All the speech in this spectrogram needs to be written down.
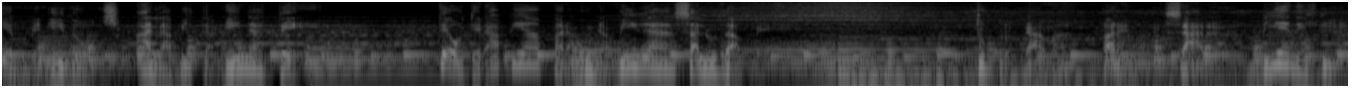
Bienvenidos a la vitamina T, teoterapia para una vida saludable. Tu programa para empezar bien el día.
